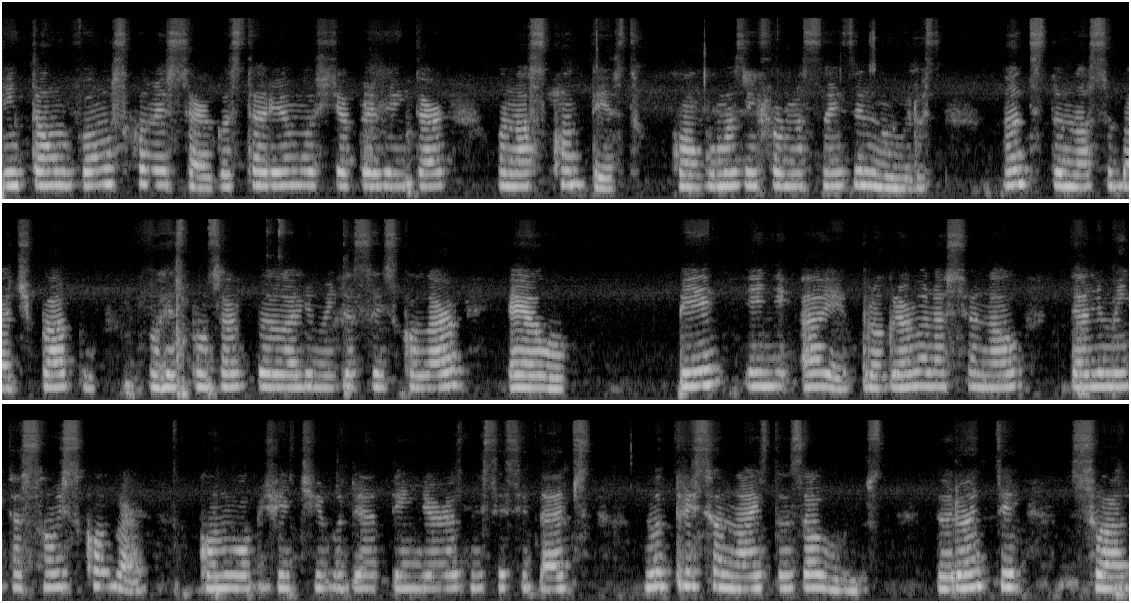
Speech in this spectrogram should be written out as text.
Então, vamos começar. Gostaríamos de apresentar o nosso contexto, com algumas informações e números. Antes do nosso bate-papo, o responsável pela alimentação escolar é o PNAE, Programa Nacional de Alimentação Escolar, com o objetivo de atender às necessidades nutricionais dos alunos. Durante sua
